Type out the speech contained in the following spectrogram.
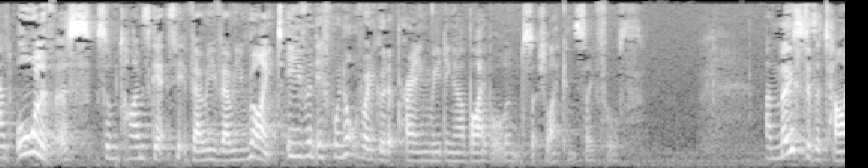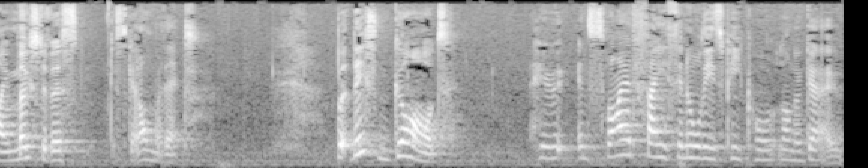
And all of us sometimes gets it very, very right, even if we're not very good at praying, reading our Bible, and such like and so forth. And most of the time, most of us just get on with it. But this God who inspired faith in all these people long ago,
